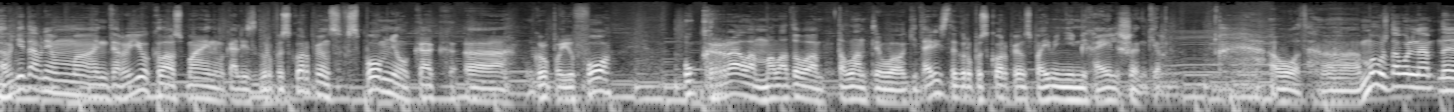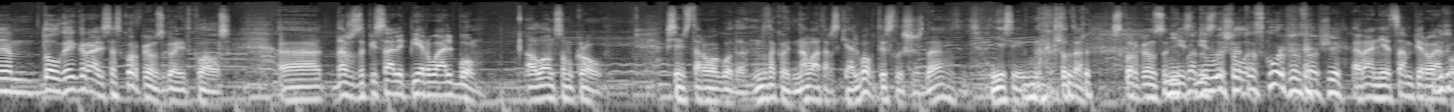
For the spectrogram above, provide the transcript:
А В недавнем э, интервью Клаус Майн, вокалист группы Scorpions, вспомнил, как э, группа UFO украла молодого талантливого гитариста группы Scorpions по имени Михаил Шенкер. Вот. Мы уж довольно э, долго играли со Scorpions, говорит Клаус. Э, Даже записали первый альбом Lonesome Crow. 72 года. Ну, такой новаторский альбом, ты слышишь, да? Если кто-то Scorpions не, не слышал, это Скорпионс вообще. ранее сам первый альбом.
